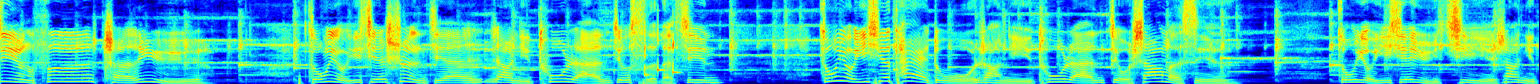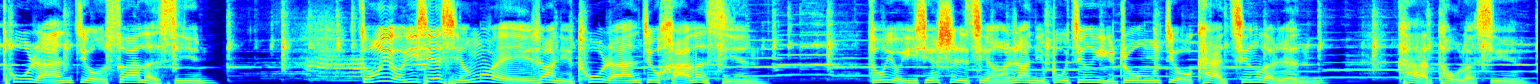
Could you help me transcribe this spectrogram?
静思沉语，总有一些瞬间让你突然就死了心，总有一些态度让你突然就伤了心，总有一些语气让你突然就酸了心，总有一些行为让你突然就寒了心，总有一些事情让你不经意中就看清了人。看透了心，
